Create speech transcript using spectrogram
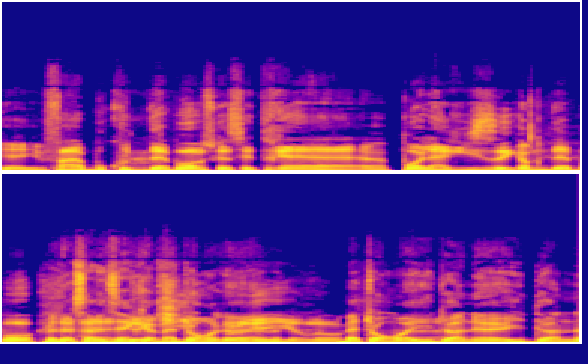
euh, faire beaucoup de débats parce que c'est très euh, polarisé comme débat. Mais là, ça veut euh, dire que mettons, le, mettons, ils donnent, ils donnent,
